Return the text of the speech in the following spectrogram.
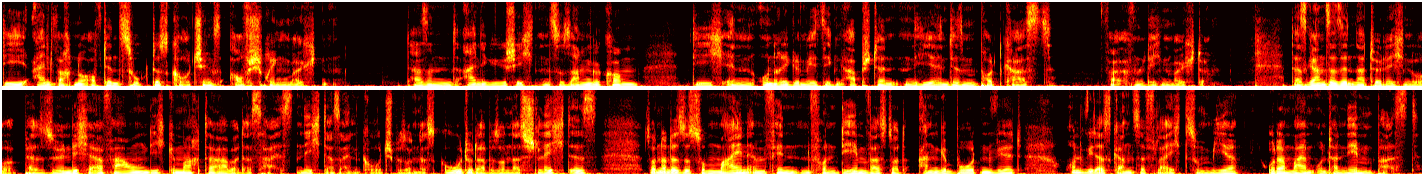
die einfach nur auf den Zug des Coachings aufspringen möchten. Da sind einige Geschichten zusammengekommen, die ich in unregelmäßigen Abständen hier in diesem Podcast veröffentlichen möchte. Das Ganze sind natürlich nur persönliche Erfahrungen, die ich gemacht habe. Das heißt nicht, dass ein Coach besonders gut oder besonders schlecht ist, sondern das ist so mein Empfinden von dem, was dort angeboten wird und wie das Ganze vielleicht zu mir oder meinem Unternehmen passt.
